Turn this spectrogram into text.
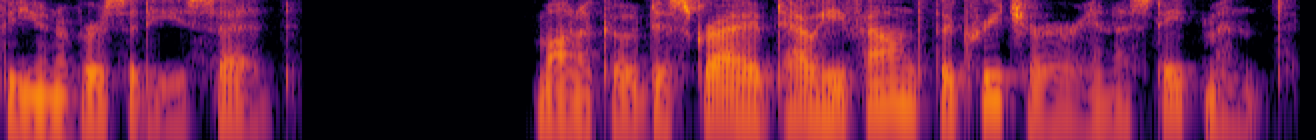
the university said. Monaco described how he found the creature in a statement.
